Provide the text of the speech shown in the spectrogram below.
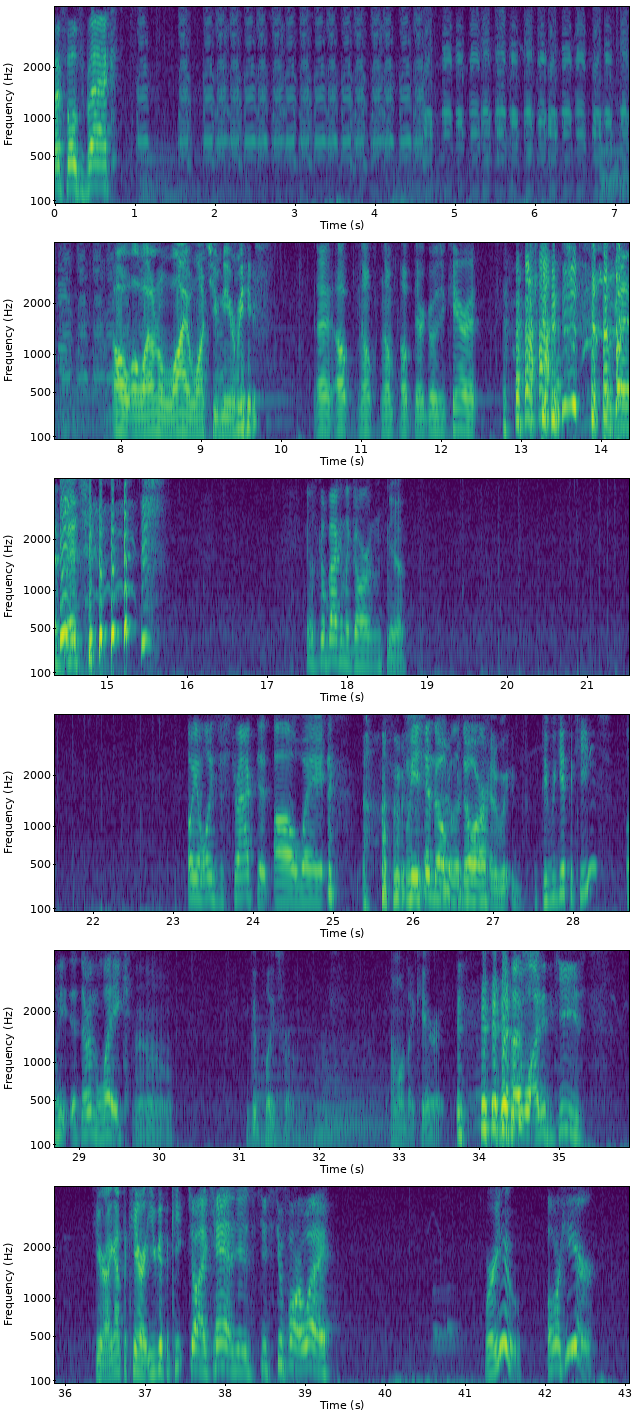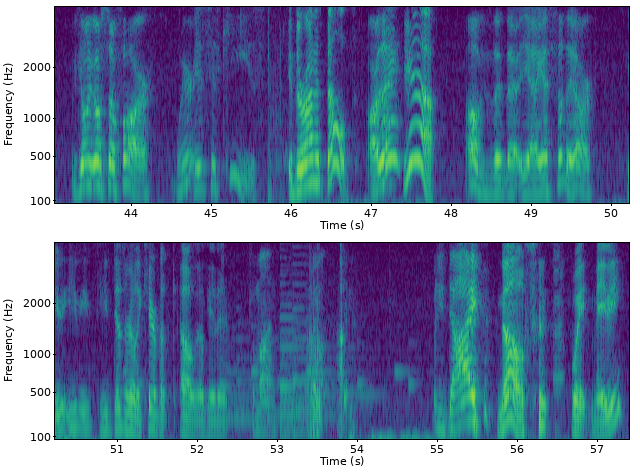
All right, folks, back. Oh, oh, I don't know why I want you near me. Uh, oh, nope, nope, oh, there goes your carrot. Look at it, bitch. Yeah, let's go back in the garden. Yeah. Oh yeah, well he's distracted. Oh wait, we need him to open the door. Did we, did we get the keys? Oh, he, they're in the lake. Oh, good place for him. I want that carrot. I, well, I need the keys. Here, I got the carrot. You get the key. Joe, I can't. It's, it's too far away. Where are you? Over here. We can only go so far. Where is his keys? They're on his belt. Are they? Yeah. Oh, they're, they're, yeah, I guess so. They are. He, he, he doesn't really care about the. Oh, okay. There. Come on. Come I'm- on. I- Would you die? No. Wait, maybe?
